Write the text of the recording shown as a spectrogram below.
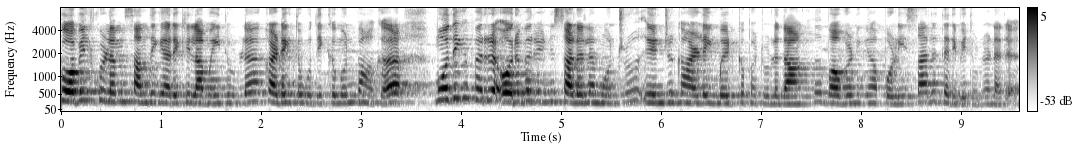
கோவில்குளம் சந்தை அருகில் அமைந்துள்ள கடை தொகுதிக்கு முன்பாக முதியவர் ஒருவரின் சடலம் ஒன்று இன்று காலை மீட்கப்பட்டுள்ளதாக வவுனியா போலீசார் தெரிவித்துள்ளனர்.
